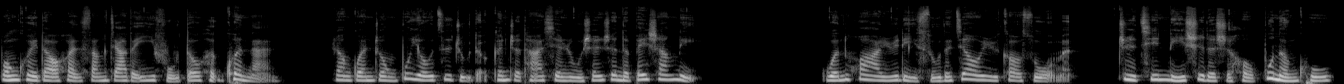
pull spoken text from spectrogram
崩溃到换丧家的衣服都很困难，让观众不由自主的跟着他陷入深深的悲伤里。文化与礼俗的教育告诉我们，至亲离世的时候不能哭，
